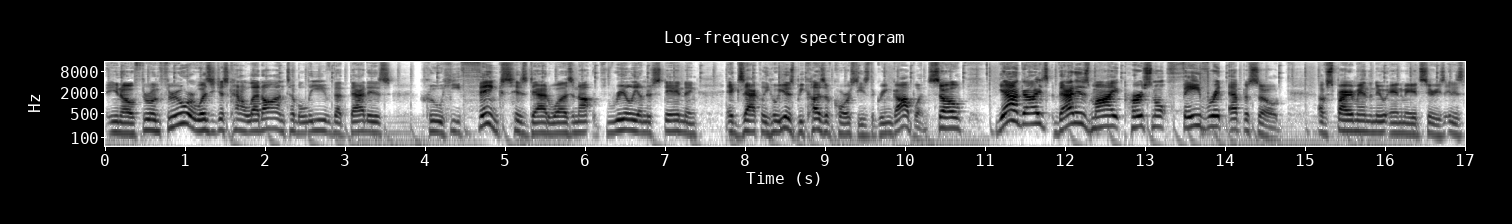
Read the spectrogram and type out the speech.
you know, through and through? Or was he just kind of led on to believe that that is who he thinks his dad was and not really understanding exactly who he is because, of course, he's the Green Goblin. So, yeah, guys, that is my personal favorite episode of Spider-Man the new animated series. It is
